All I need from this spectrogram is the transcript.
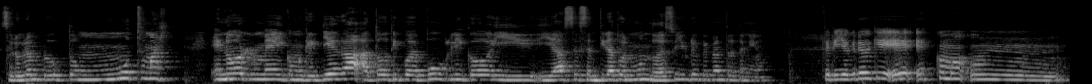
se logra un producto mucho más enorme y como que llega a todo tipo de público y, y hace sentir a todo el mundo. Eso yo creo que es lo entretenido. Pero yo creo que es, es como un,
